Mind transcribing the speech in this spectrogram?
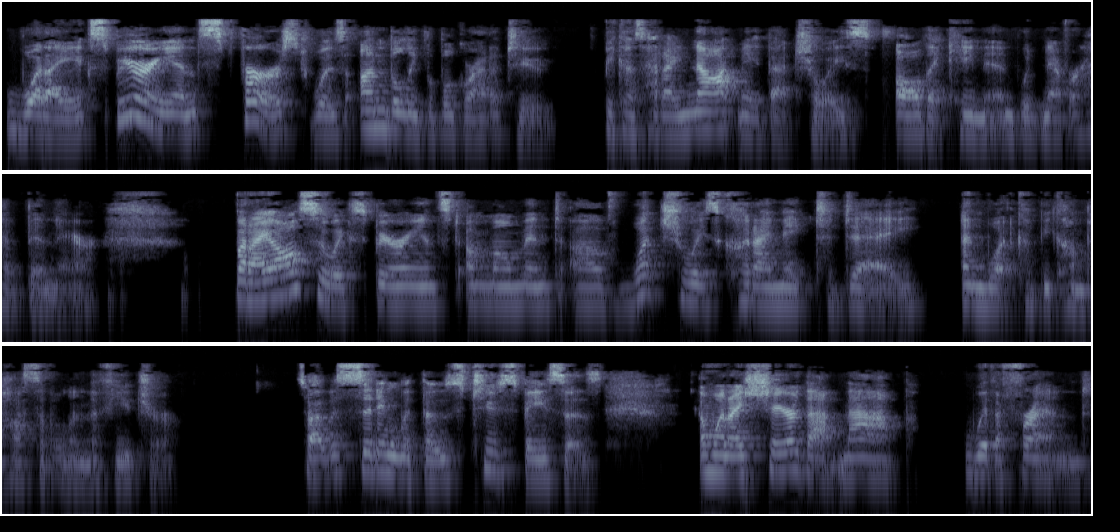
what I experienced first was unbelievable gratitude because had I not made that choice, all that came in would never have been there. But I also experienced a moment of what choice could I make today and what could become possible in the future. So I was sitting with those two spaces. And when I shared that map with a friend,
